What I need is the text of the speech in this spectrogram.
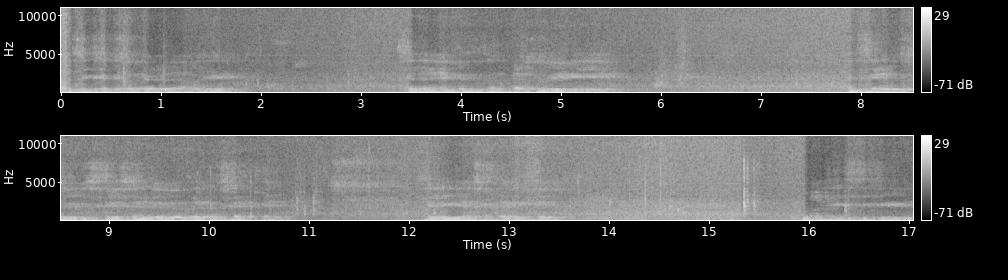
अतिशय संग्रहालयामध्ये सगळ्यांनी ग्रंथ पाठवले गेले त्याचं विश्लेषण शक्य आहे तरी या सकाळी केलं Magnifici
